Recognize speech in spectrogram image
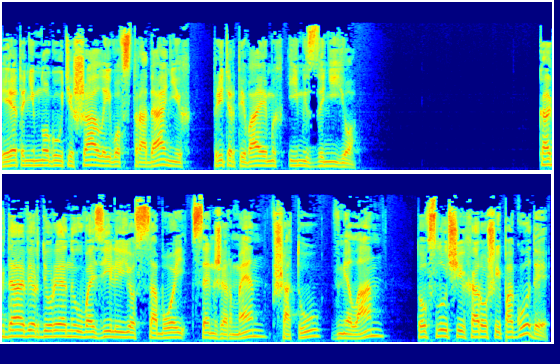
И это немного утешало его в страданиях, претерпеваемых им из-за нее. Когда Вердюрены увозили ее с собой в Сен-Жермен, в Шату, в Милан, то в случае хорошей погоды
